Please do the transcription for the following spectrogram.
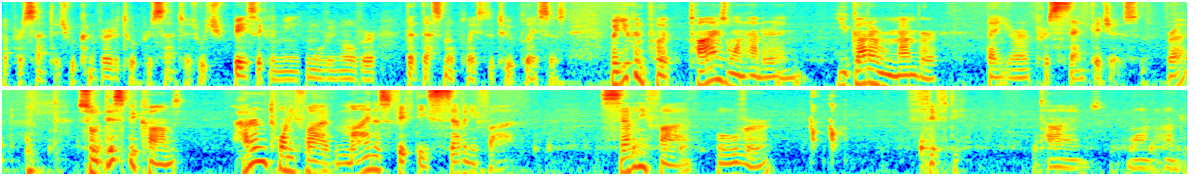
a percentage. We convert it to a percentage which basically means moving over the decimal place to two places. But you can put times 100 and you got to remember that you're in percentages right? So this becomes 125 minus 50 75 75 over 50 times 100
